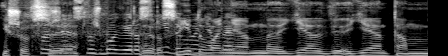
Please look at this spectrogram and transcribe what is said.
і що все службові розслідування. розслідування є, є там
